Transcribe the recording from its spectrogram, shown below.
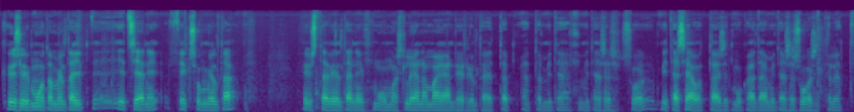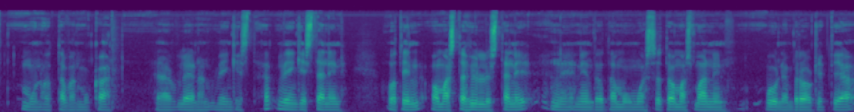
kysyin muutamilta itseäni fiksummilta ystäviltäni, muun muassa Leena Majanderilta, että, että mitä, mitä, sä, mitä sä ottaisit mukaan tai mitä sä suosittelet mun ottavan mukaan. Ja Leenan vinkistä, vinkistä niin – otin omasta hyllystäni niin, niin tota, muun muassa Thomas Mannin Buddenbrokit ja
